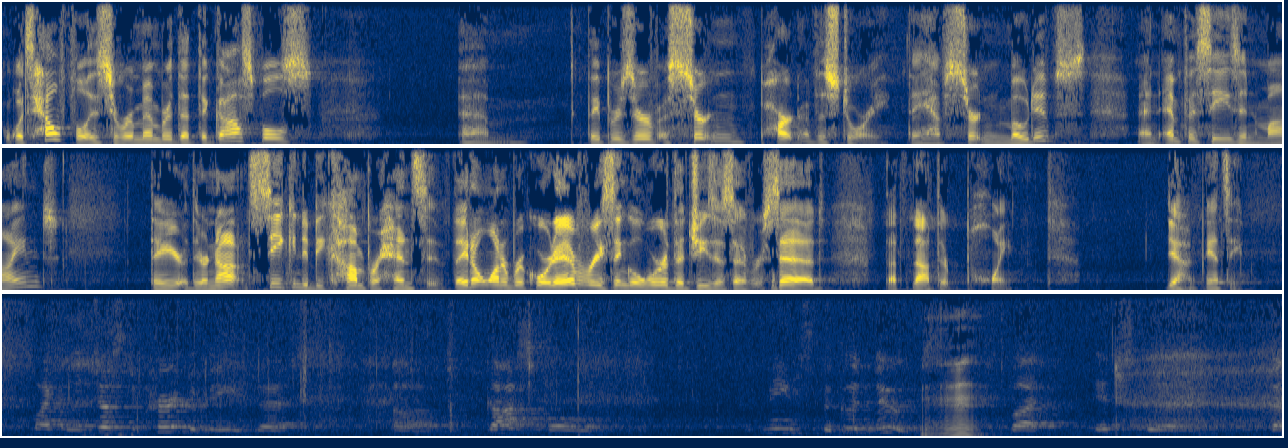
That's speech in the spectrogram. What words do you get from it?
what's helpful is to remember that the Gospels, um, they preserve a certain part of the story. They have certain motives and emphases in mind. They, they're not seeking to be comprehensive. They don't want to record every single word that Jesus ever said. That's not their point. Yeah, Nancy. Mm. But it's been,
